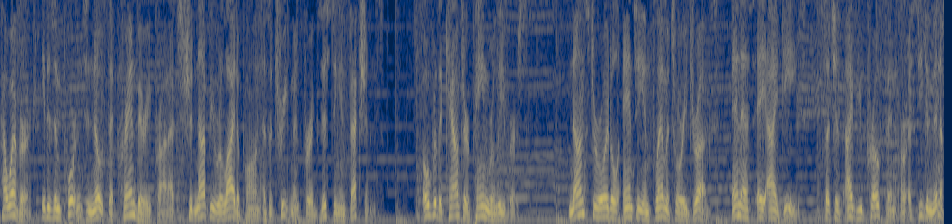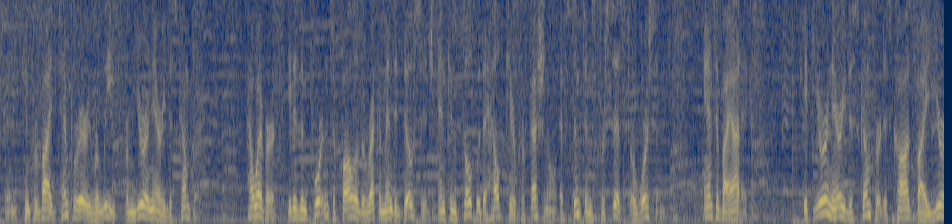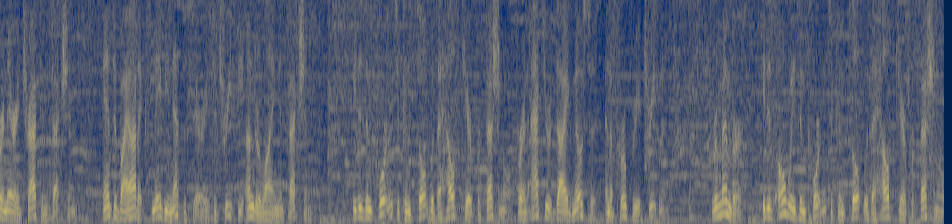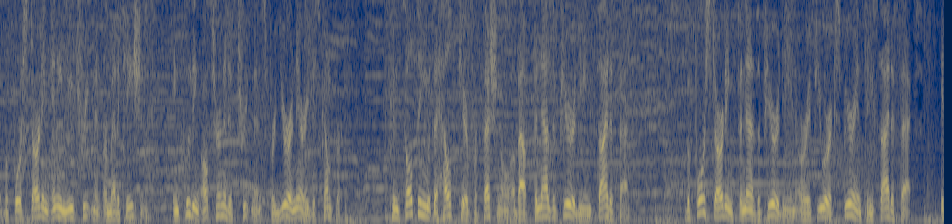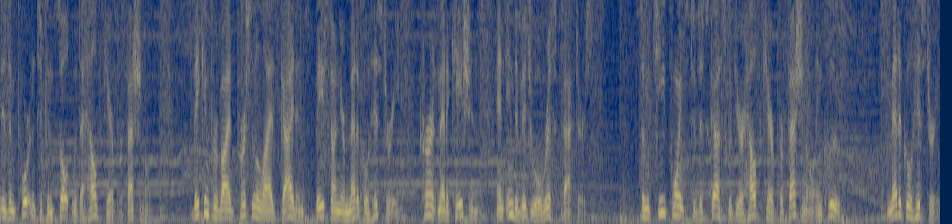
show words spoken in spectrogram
However, it is important to note that cranberry products should not be relied upon as a treatment for existing infections. Over-the-counter pain relievers. Nonsteroidal anti-inflammatory drugs, NSAIDs, such as ibuprofen or acetaminophen can provide temporary relief from urinary discomfort. However, it is important to follow the recommended dosage and consult with a healthcare professional if symptoms persist or worsen. Antibiotics. If urinary discomfort is caused by a urinary tract infection, antibiotics may be necessary to treat the underlying infection it is important to consult with a healthcare professional for an accurate diagnosis and appropriate treatment. Remember, it is always important to consult with a healthcare professional before starting any new treatment or medication, including alternative treatments for urinary discomfort. Consulting with a healthcare professional about phenazopyridine side effects. Before starting phenazopyridine or if you are experiencing side effects, it is important to consult with a healthcare professional. They can provide personalized guidance based on your medical history, current medications, and individual risk factors. Some key points to discuss with your healthcare professional include Medical history.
